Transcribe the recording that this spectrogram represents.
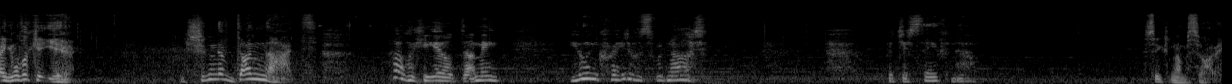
Thing, look at you! You shouldn't have done that. Oh, heal, dummy. You and Kratos would not. But you're safe now. Sigrun, I'm sorry.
